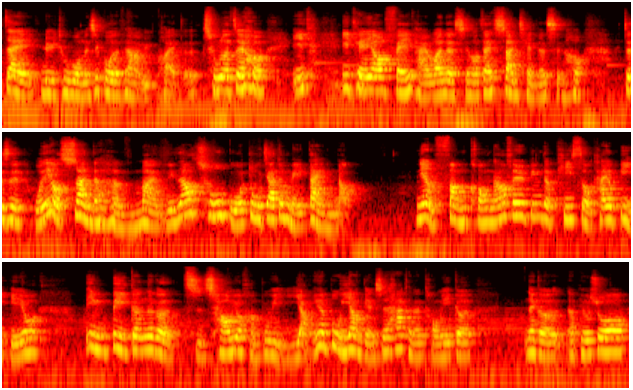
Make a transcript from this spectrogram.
在旅途我们是过得非常愉快的。除了最后一一天要飞台湾的时候，在算钱的时候，就是我也有算的很慢。你知道，出国度假就没带脑，你很放空。然后菲律宾的 peso 它又币别又。硬币跟那个纸钞又很不一样，因为不一样点是它可能同一个那个呃，比如说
